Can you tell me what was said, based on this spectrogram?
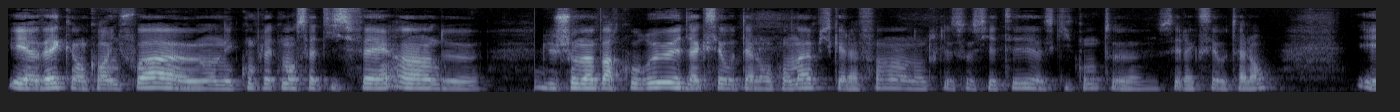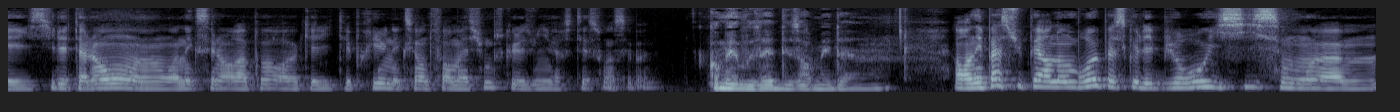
Et avec, encore une fois, euh, on est complètement satisfait, un, de, du chemin parcouru et de l'accès au talent qu'on a, puisqu'à la fin, dans toutes les sociétés, euh, ce qui compte, euh, c'est l'accès au talent. Et ici, les talents euh, ont un excellent rapport euh, qualité-prix, une excellente formation, parce que les universités sont assez bonnes. Combien vous êtes désormais de... Alors, on n'est pas super nombreux parce que les bureaux ici sont euh,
